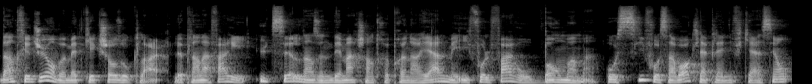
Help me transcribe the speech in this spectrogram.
D'entrée de jeu, on va mettre quelque chose au clair. Le plan d'affaires est utile dans une démarche entrepreneuriale, mais il faut le faire au bon moment. Aussi, il faut savoir que la planification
